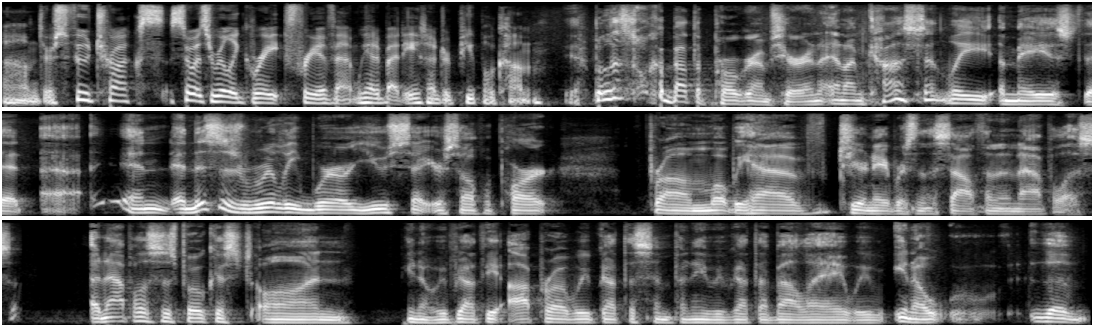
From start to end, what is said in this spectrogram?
Um, there's food trucks, so it's a really great free event. We had about 800 people come. Yeah. But let's talk about the programs here, and, and I'm constantly amazed that, uh, and and this is really where you set yourself apart from what we have to your neighbors in the South in Annapolis. Annapolis is focused on, you know, we've got the opera, we've got the symphony, we've got the ballet, we, you know, the,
